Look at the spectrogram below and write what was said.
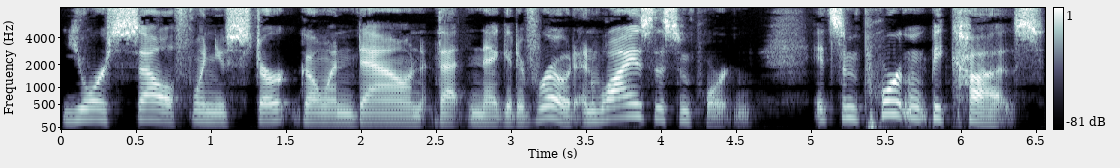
yourself when you start going down that negative road. And why is this important? It's important because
